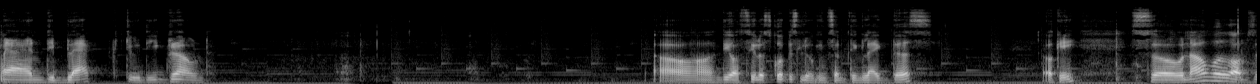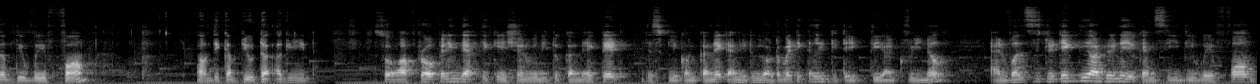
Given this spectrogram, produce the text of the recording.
and the black to the ground. Uh, the oscilloscope is looking something like this. Okay. So now we'll observe the waveform on the computer again. So after opening the application we need to connect it. Just click on connect and it will automatically detect the Arduino and once you detects the Arduino you can see the waveform.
